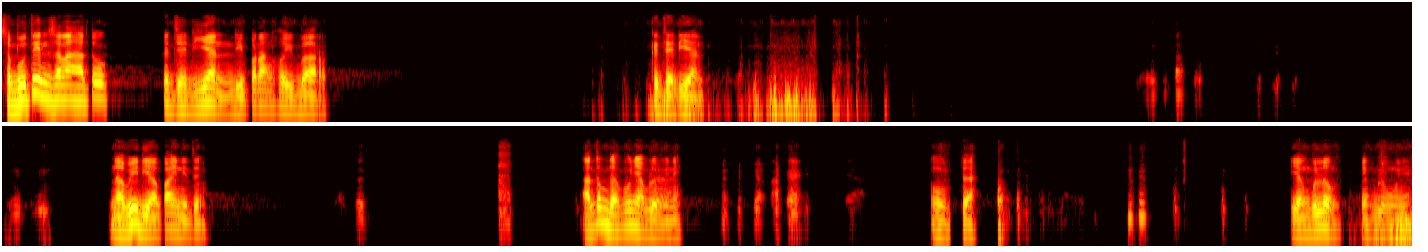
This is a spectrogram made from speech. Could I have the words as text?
Sebutin salah satu kejadian di perang Khaybar. Kejadian. Nabi diapain itu? Antum udah punya belum ini? Udah. Yang belum, yang belum punya.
